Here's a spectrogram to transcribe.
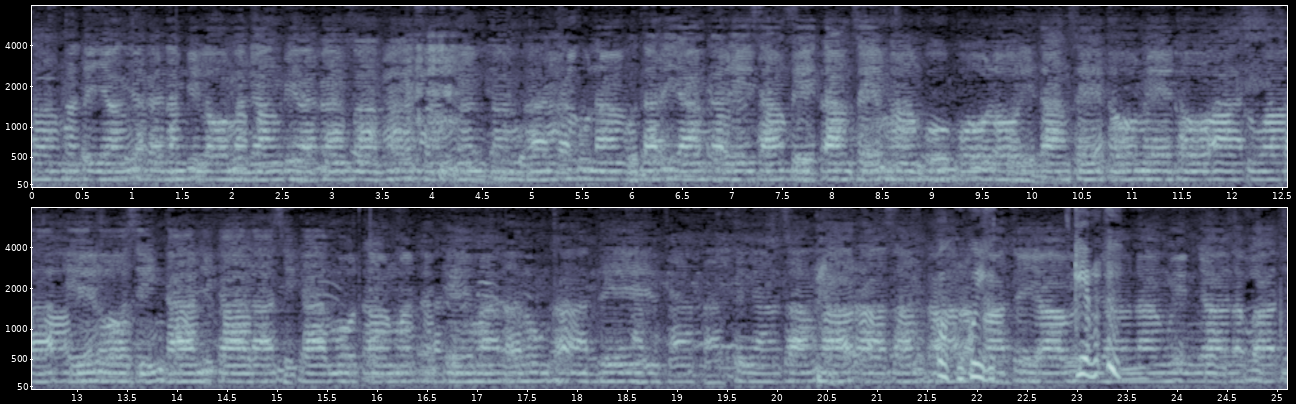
ตังมัตยังยะกนังกิโลมะยังวิรกังสาภาสังมันตังอาตะคุณังอุตริยังกะริสังปิตังเสมังปุโพโลหิตังเสโทเมโทอาสุวาเอโลสิงคานิกาลาสิกามุตตังมัตตเกมัตลุงคาเตปัตยาสังขาราสังขาราตยาเกรียงอึนางวิญญาณปัจจ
